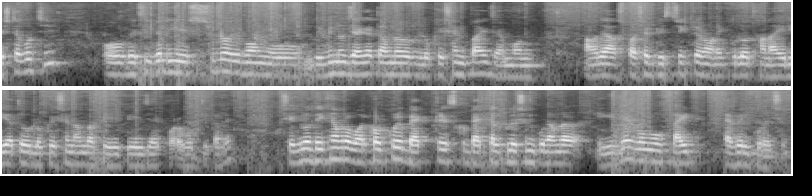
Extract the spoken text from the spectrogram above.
চেষ্টা করছি। ও বেসিক্যালি এসেছিল এবং ও বিভিন্ন জায়গাতে আমরা লোকেশন পাই, যেমন আমাদের আশপাশের ডিস্ট্রিক্টের অনেকগুলো থানা এরিয়াতেও লোকেশন আমরা পেয়ে পেয়ে যাই পরবর্তীকালে। সেগুলো দেখে আমরা ওয়ার্কআউট করে ব্যাক ট্রেস ব্যাক ক্যালকুলেশন করে আমরা এগিয়ে যাই এবং ও ফ্লাইট অ্যাভেল করেছিল।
